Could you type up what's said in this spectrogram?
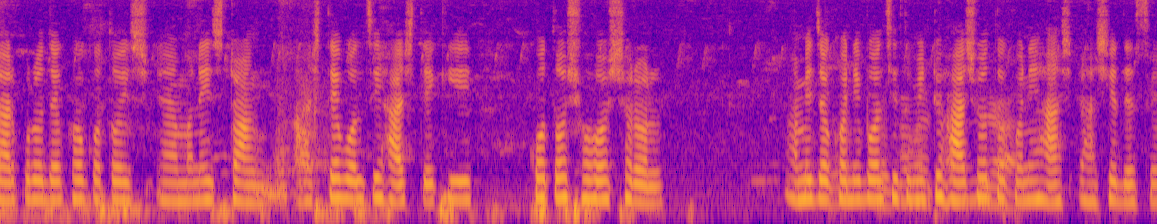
তারপরে দেখো কত মানে স্ট্রং হাসতে বলছি, হাসতে কি কত সহজ সরল। আমি যখনই বলছি, তুমি একটু হাসো, তখনই হাস দেশে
